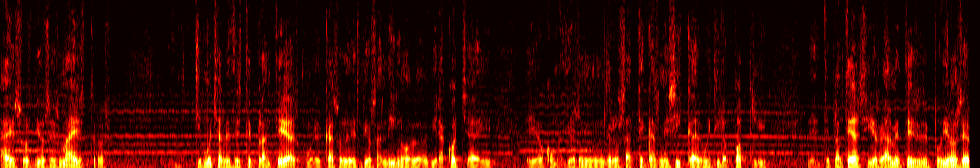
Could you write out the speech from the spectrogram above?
a esos dioses maestros, que muchas veces te planteas, como en el caso del dios andino, Viracocha, y, o como el dios de los aztecas mexicas, Huitzilopochtli, eh, te planteas si realmente pudieron ser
